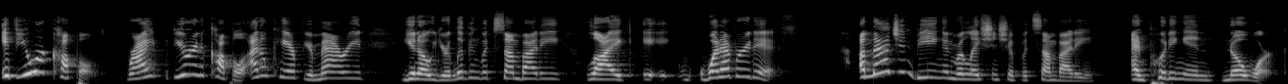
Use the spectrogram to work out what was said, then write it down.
If you are coupled, right? If you're in a couple, I don't care if you're married, you know, you're living with somebody, like it, whatever it is. Imagine being in relationship with somebody and putting in no work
